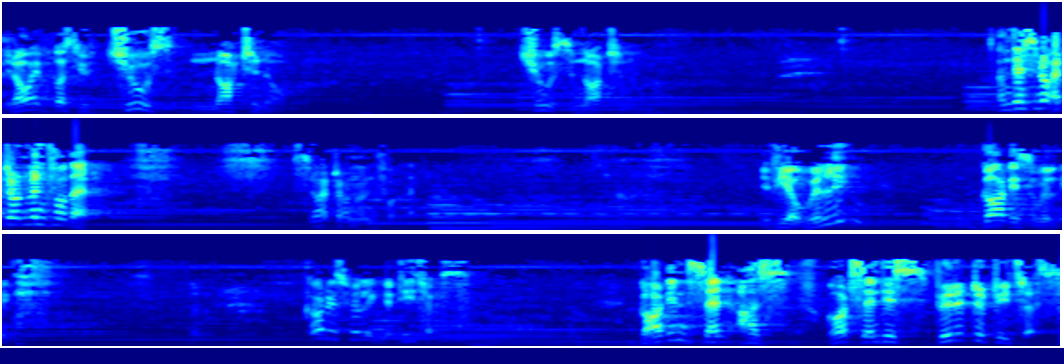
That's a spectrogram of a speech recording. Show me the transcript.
You know why? Because you choose not to know. Choose not to know. And there's no atonement for that. There's no atonement for that. If you are willing, God is willing. God is willing to teach us. God didn't send us. God sent His Spirit to teach us.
